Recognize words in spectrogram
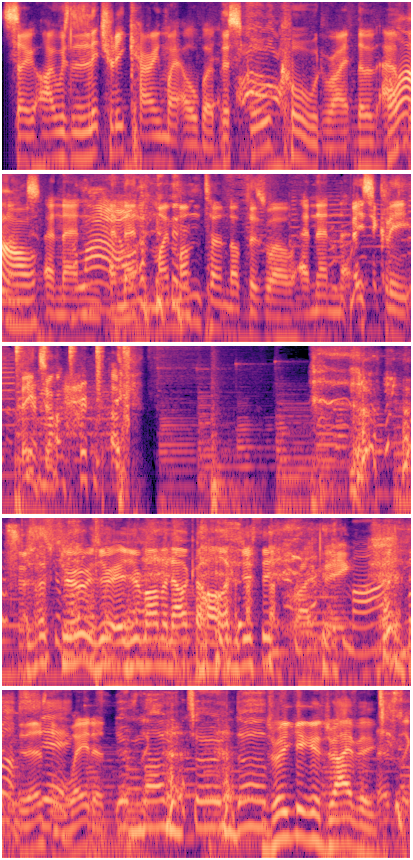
So I was literally carrying my elbow. The school oh. called, right, the ambulance, and then and then my mum turned up as well, and then basically they Your took. mom turned up. Is this true? Is your is your mom an alcoholic, Juicy? Mom. Dude, that's the way to. Your mom turned up. Drinking and driving. That's the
